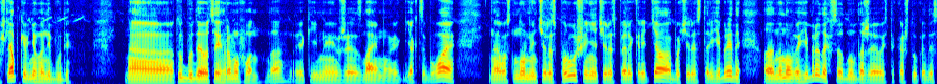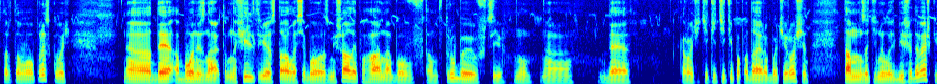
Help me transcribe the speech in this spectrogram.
шляпки в нього не буде. Тут буде оцей грамофон, да, який ми вже знаємо, як- це буває. В основному він через порушення, через перекриття або через старі гібриди. Але на нових гібридах все одно навіть ось така штука, де стартовий оприскувач, де або не знаю, там на фільтрі осталось, або змішали погано, або в, там, в труби в ці, ну, де коротше, тільки-тільки попадає робочий розчин, там затягнулось більше ДВшки.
